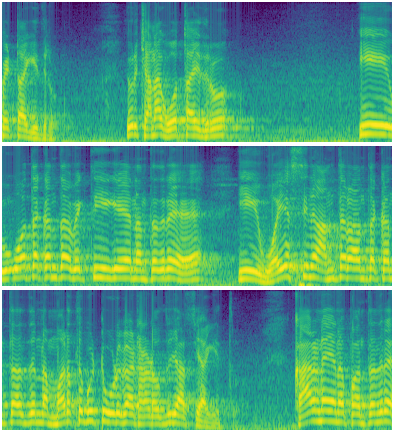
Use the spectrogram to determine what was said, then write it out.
ಪೆಟ್ಟಾಗಿದ್ದರು ಇವರು ಚೆನ್ನಾಗಿ ಓದ್ತಾಯಿದ್ರು ಈ ಓದ್ತಕ್ಕಂಥ ವ್ಯಕ್ತಿಗೆ ಏನಂತಂದರೆ, ಈ ವಯಸ್ಸಿನ ಅಂತರ ಅಂತಕ್ಕಂಥದ್ದನ್ನು ಮರೆತು ಬಿಟ್ಟು ಹುಡುಗಾಟ ಆಡೋದು ಜಾಸ್ತಿ ಆಗಿತ್ತು. ಕಾರಣ ಏನಪ್ಪ ಅಂತಂದರೆ,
